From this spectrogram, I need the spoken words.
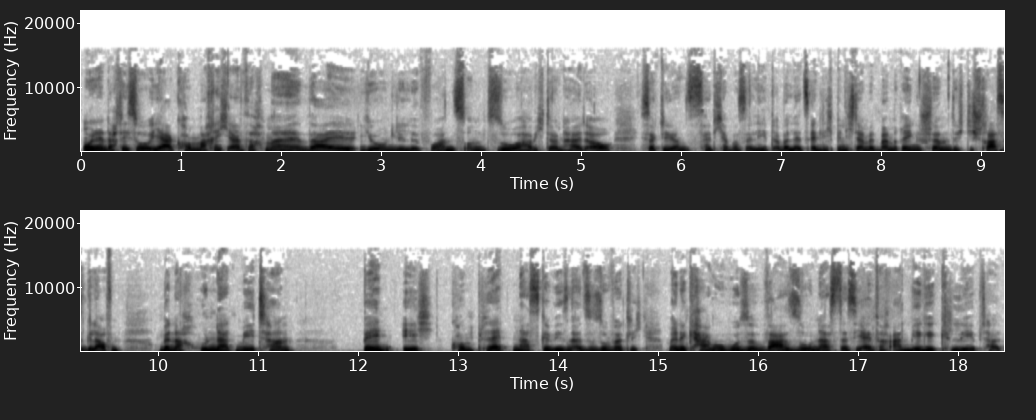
Und dann dachte ich so, ja, komm, mache ich einfach mal, weil you only live once. Und so habe ich dann halt auch, ich sagte die ganze Zeit, ich habe was erlebt, aber letztendlich bin ich dann mit meinem Regenschirm durch die Straße gelaufen und bin nach 100 Metern, bin ich komplett nass gewesen. Also so wirklich, meine Cargohose war so nass, dass sie einfach an mir geklebt hat.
